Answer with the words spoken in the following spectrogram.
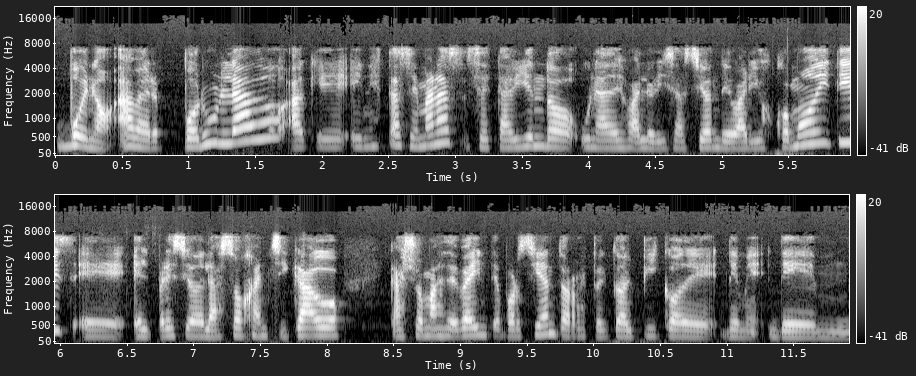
Bueno, a ver, por un lado, a que en estas semanas se está viendo una desvalorización de varios commodities, eh, el precio de la soja en Chicago cayó más de 20% respecto al pico de, mm,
